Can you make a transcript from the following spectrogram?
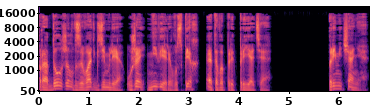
продолжил взывать к земле, уже не веря в успех этого предприятия. Примечание.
